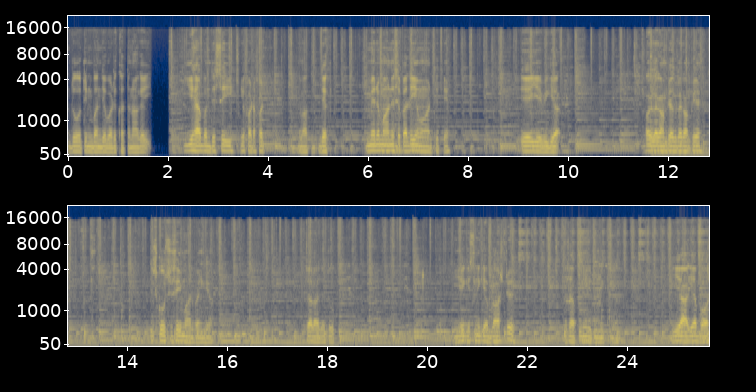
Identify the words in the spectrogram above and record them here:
दो तीन बंदे बड़े खतरनाक है। ये है बंदे से ही, ये फटाफट देख। मेरे मारने से पहले ये मार देते ये ये भी गया। अगला काम पे, अगला काम पे। इसको उसी से ही मार पाएँगे। चल आ जा तू। ये किसने किया? ब्लास्ट ऐसा अपने हीरो ने किया। ये आ गया बॉस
